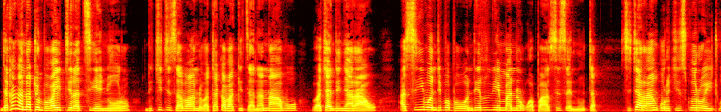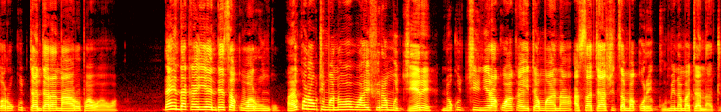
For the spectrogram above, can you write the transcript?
Ndakanga ndatombovaitira tsiye nyoro ndichiti savanhu vatakavakidzana navo vachandinyarawo asi ivo ndipo pavondiririma norwa pasi senhuta zita rangu richisweroitwa rokutandara naro pahwawa. Dai ndakaiendesa kuvarungu. Haikona kuti mwana wavo aifira mujere nokuchinyira kwaakaita mwana asati asvitsa makore gumi namatanhatu.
